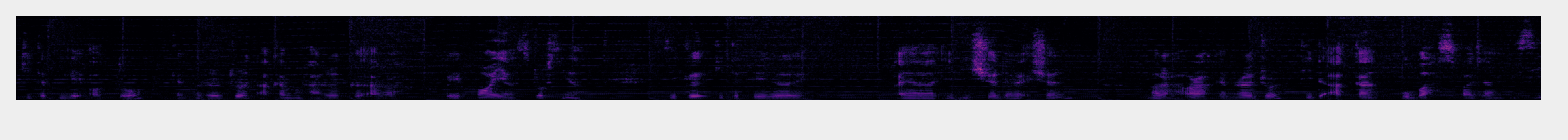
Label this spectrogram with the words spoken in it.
kita pilih auto, kamera drone akan menghara ke arah waypoint yang seterusnya. Jika kita pilih uh, initial direction, malah arah kamera drone tidak akan ubah sepanjang misi.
